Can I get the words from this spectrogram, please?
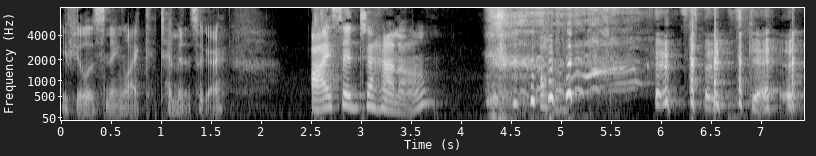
if you're listening like 10 minutes ago. I said to Hannah, oh, I'm so scared.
